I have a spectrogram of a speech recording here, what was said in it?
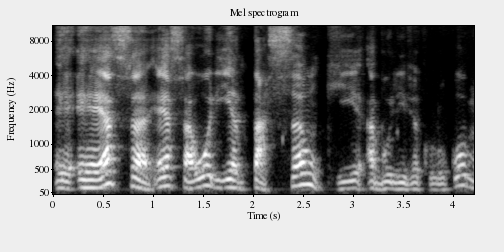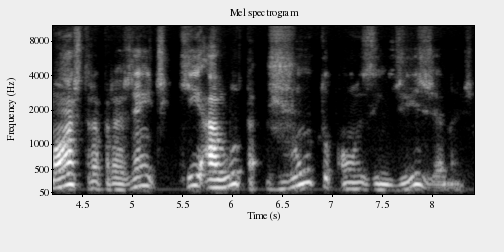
é, é, essa, essa orientação que a Bolívia colocou mostra para a gente que a luta junto com os indígenas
